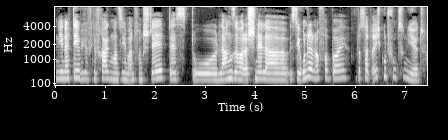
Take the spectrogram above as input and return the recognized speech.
Und je nachdem, wie viele Fragen man sich am Anfang stellt, desto langsamer oder schneller ist die Runde dann auch vorbei. Und das hat eigentlich gut funktioniert.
